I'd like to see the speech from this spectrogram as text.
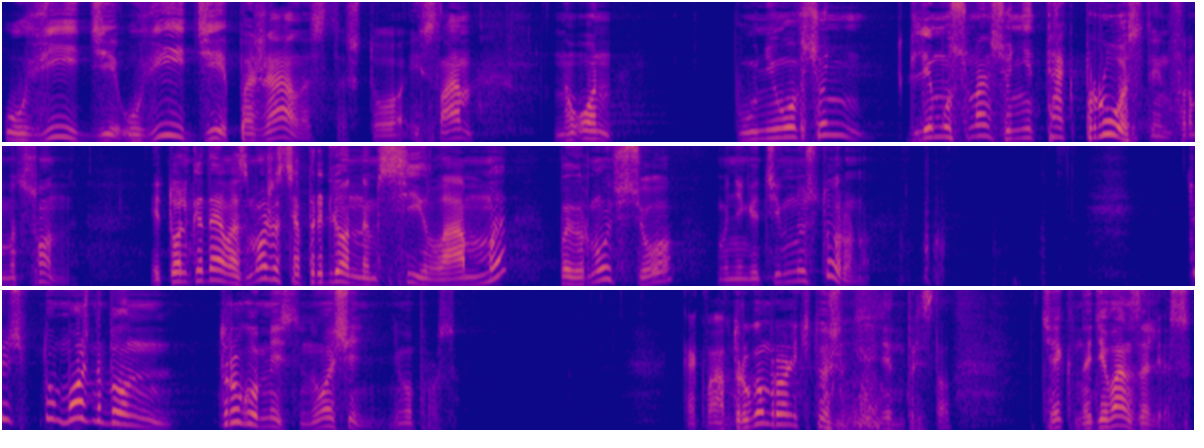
увиди, увиди, пожалуйста, что ислам, ну он, у него все для мусульман все не так просто информационно. И только дай возможность определенным силам повернуть все в негативную сторону. То есть, ну, можно было в другом месте, но вообще не вопрос. Как, а в другом ролике тоже мне один пристал. Человек на диван залез.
